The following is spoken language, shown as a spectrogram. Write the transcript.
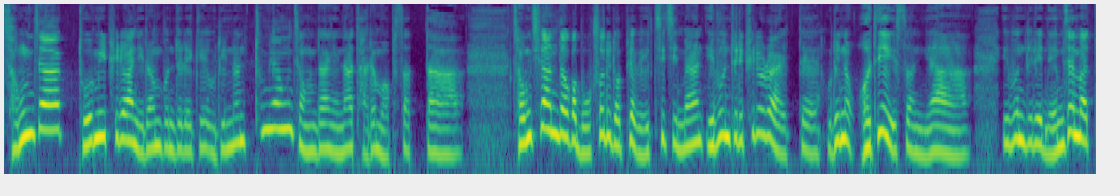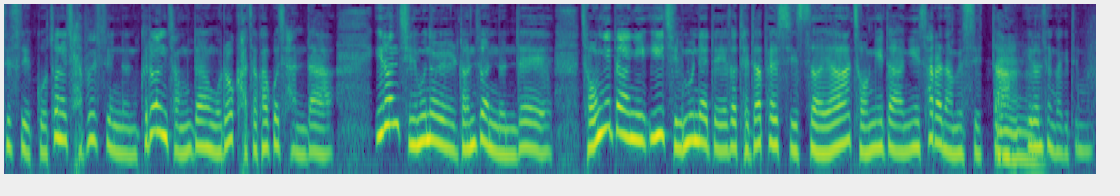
정작 도움이 필요한 이런 분들에게 우리는 투명 정당이나 다름없었다. 정치한다고 목소리 높여 외치지만 이분들이 필요로 할 때 우리는 어디에 있었냐. 이분들이 냄새 맡을 수 있고 손을 잡을 수 있는 그런 정당으로 가져가고자 한다. 이런 질문을 던졌는데 정의당이 이 질문에 대해서 대답할 수 있어야 정의당이 살아남을 수 있다. 음. 이런 생각이 듭니다.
